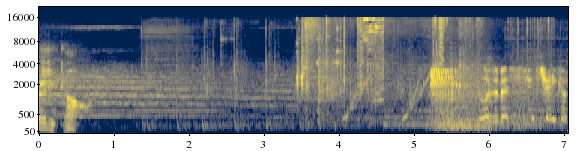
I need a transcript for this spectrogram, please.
Where did he go? Elizabeth, it's Jacob.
